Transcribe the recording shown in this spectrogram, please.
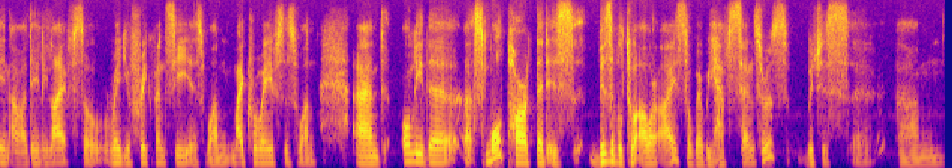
in our daily life. So radio frequency is one, microwaves is one, and only the small part that is visible to our eyes, so where we have sensors, which is uh, um,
